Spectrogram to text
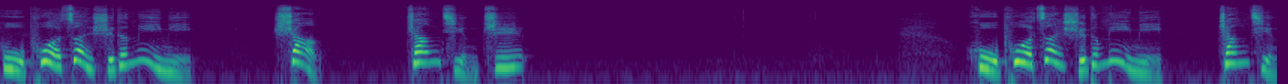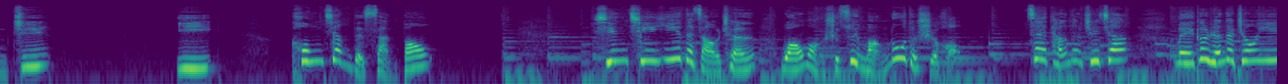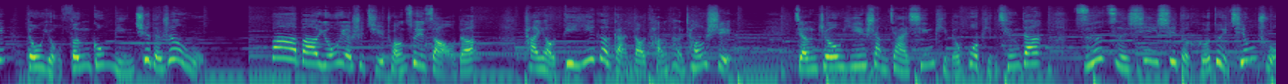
琥珀钻石的秘密，上。张景之，《琥珀钻石的秘密》，张景之。一，空降的伞包。星期一的早晨往往是最忙碌的时候，在糖糖之家，每个人的周一都有分工明确的任务。爸爸永远是起床最早的，他要第一个赶到糖糖超市。将周一上架新品的货品清单仔仔细细地核对清楚。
